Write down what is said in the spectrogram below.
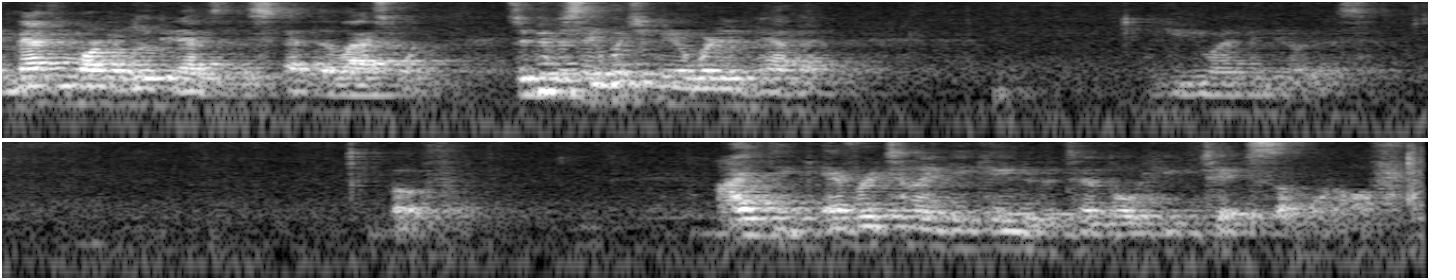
In Matthew, Mark, and Luke, it happens at the, at the last one. So people say, which, you know, where did it happen? I'll give you my opinion on this. Both. I think every time he came to the temple, he ticked someone off.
